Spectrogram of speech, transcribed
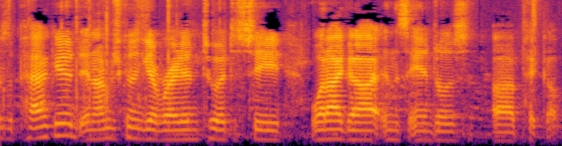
Here's the package, and I'm just gonna get right into it to see what I got in this Angelus uh, pickup.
